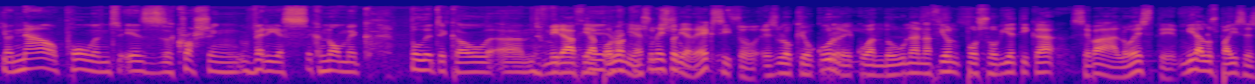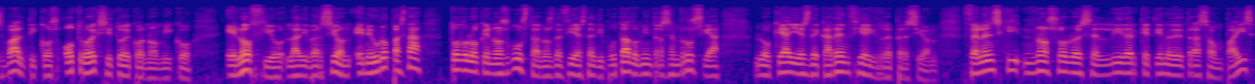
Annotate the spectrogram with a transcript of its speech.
You know, now Poland is crushing various economic, Mira hacia eh, Polonia, es una historia de éxito, es lo que ocurre cuando una nación postsoviética se va al oeste. Mira los países bálticos, otro éxito económico, el ocio, la diversión. En Europa está todo lo que nos gusta, nos decía este diputado, mientras en Rusia lo que hay es decadencia y represión. Zelensky no solo es el líder que tiene detrás a un país,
